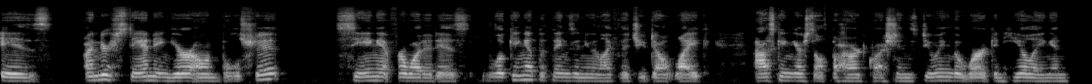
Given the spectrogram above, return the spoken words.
is understanding your own bullshit, seeing it for what it is, looking at the things in your life that you don't like, asking yourself the hard questions, doing the work and healing, and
